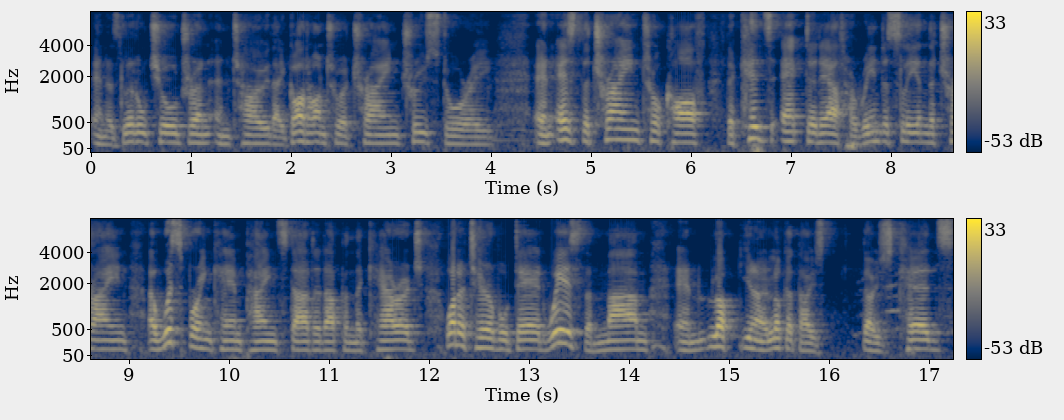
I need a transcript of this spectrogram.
and his little children in tow. They got onto a train, true story. And as the train took off, the kids acted out horrendously in the train. A whispering campaign started up in the carriage. What a terrible dad. Where's the mum? And look, you know, look at those, those kids.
